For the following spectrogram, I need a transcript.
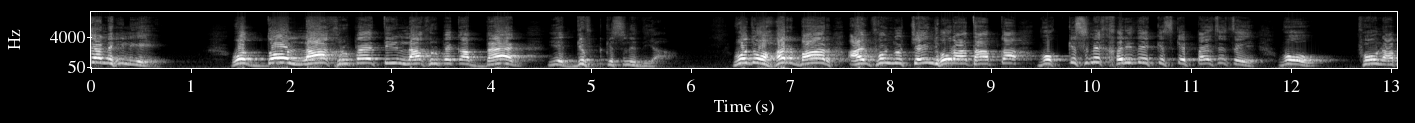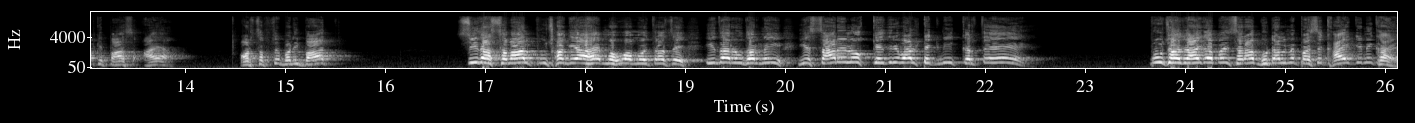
या नहीं लिए? वो दो लाख रुपए, तीन लाख रुपए का बैग, ये गिफ्ट किसने दिया? वो जो हर बार आईफोन जो चेंज हो रहा था आपका, वो किसने खरीदे, किसके पैसे से वो फ़ोन आपके पास आया? और सबसे बड़ी बात, सीधा सवाल पूछा गया है महुआ मोहित्रा से, इधर उधर नहीं, ये सारे लोग केजरीवाल टेक्निक करते हैं। पूछा जाएगा, भाई शराब घोटाले में पैसे खाए कि नहीं खाए?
